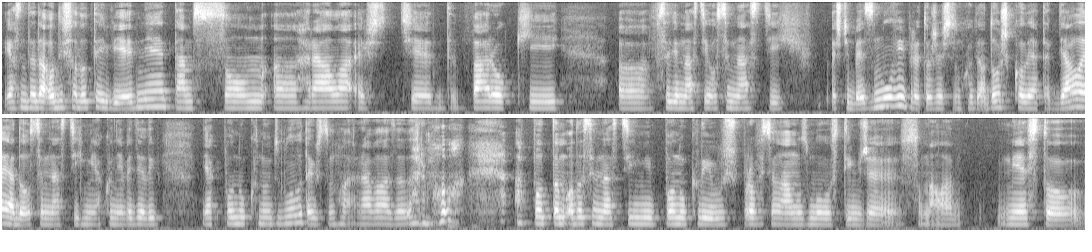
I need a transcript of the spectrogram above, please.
ja som teda odišla do tej Viedne, tam som uh, hrála ešte dva roky uh, v 17 18 ešte bez zmluvy, pretože ešte som chodila do školy a tak ďalej a do 18 mi ako nevedeli nejak ponúknuť zmluvu, takže som hrávala zadarmo. A potom od 18 mi ponúkli už profesionálnu zmluvu s tým, že som mala miesto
